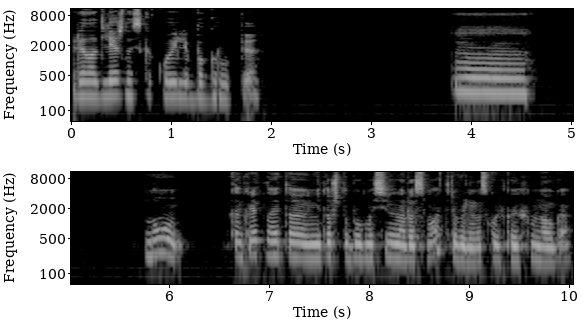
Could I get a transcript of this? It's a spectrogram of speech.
принадлежность к какой-либо группе? Ну, конкретно это не то, чтобы мы сильно рассматривали, насколько их много.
